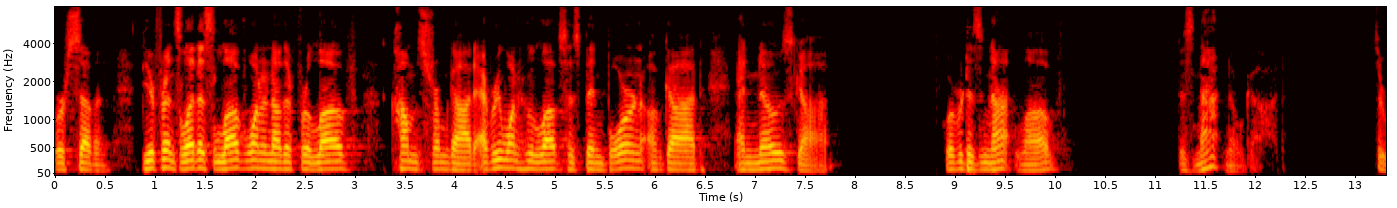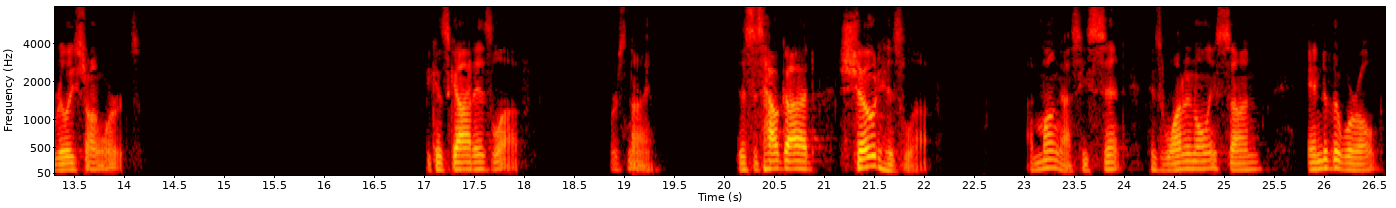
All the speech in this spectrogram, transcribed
verse 7. Dear friends, let us love one another for love comes from God. Everyone who loves has been born of God and knows God. Whoever does not love does not know God. These are really strong words. Because God is love. Verse 9. This is how God showed his love among us. He sent his one and only Son into the world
